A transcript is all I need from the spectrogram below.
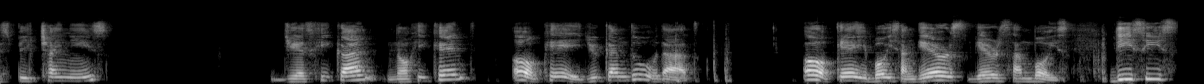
speak Chinese? Yes, he can. No, he can't. Okay, you can do that. Okay, boys and girls, girls and boys. This is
